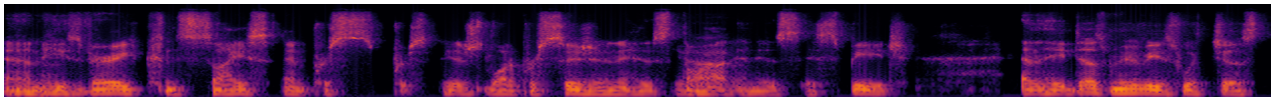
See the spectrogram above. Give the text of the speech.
and mm-hmm. he's very concise and there's a lot of precision in his thought and his his speech, and he does movies with just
